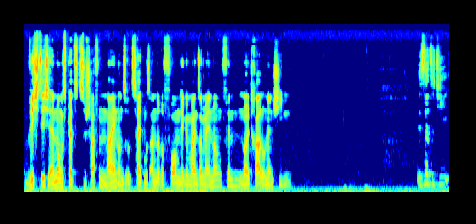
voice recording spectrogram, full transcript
wichtig, Erinnerungsplätze zu schaffen. Nein, unsere Zeit muss andere Formen der gemeinsamen Erinnerung finden. Neutral unentschieden. Ist natürlich die,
